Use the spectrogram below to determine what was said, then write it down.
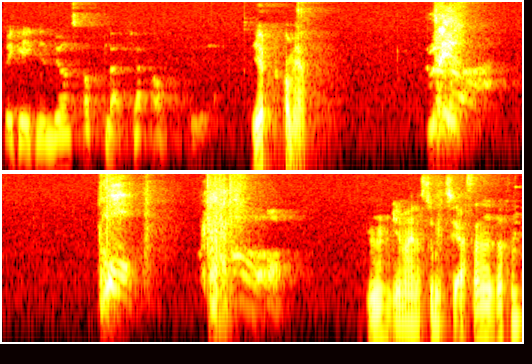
Begegnen wir uns auf gleicher Augenhöhe. Yep, komm her. Hm, ihr meint, hast du mich zuerst angegriffen?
